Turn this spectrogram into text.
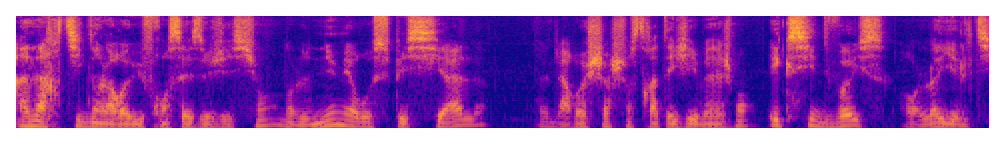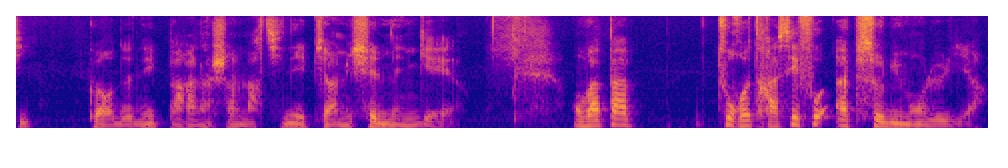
un article dans la revue française de gestion, dans le numéro spécial la recherche en stratégie et management, Exit Voice or Loyalty, coordonné par Alain-Charles Martinet et Pierre-Michel Menger. On ne va pas tout retracer, il faut absolument le lire.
